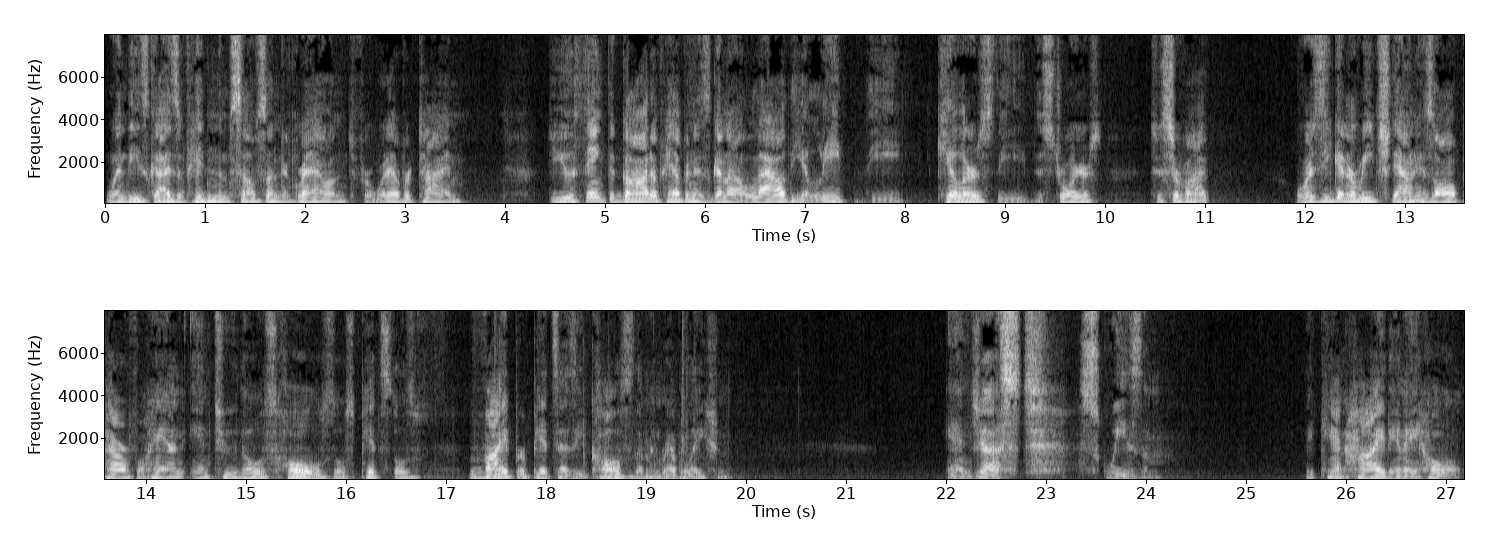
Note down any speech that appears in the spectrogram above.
when these guys have hidden themselves underground for whatever time, Do you think the God of heaven is going to allow the elite, the killers, the destroyers to survive? Or is he going to reach down his all powerful hand into those holes, those pits, those viper pits, as he calls them in Revelation, and just squeeze them? They can't hide in a hole,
